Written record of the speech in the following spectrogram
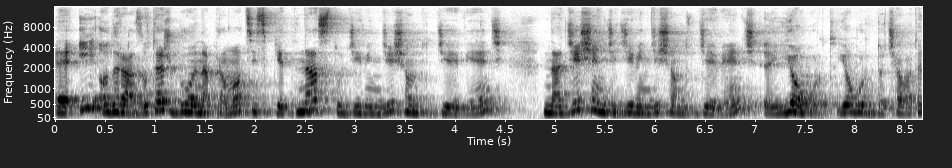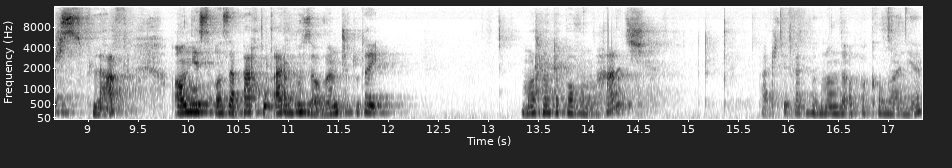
E, I od razu też były na promocji z 15,99 na 10,99 e, jogurt. Jogurt do ciała też z Flaw. On jest o zapachu arbuzowym. Czy tutaj można to powąchać? Patrzcie, tak wygląda opakowanie.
